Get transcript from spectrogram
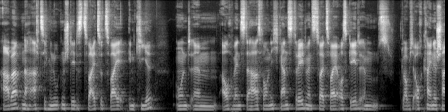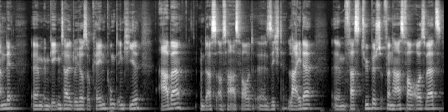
aber nach 80 Minuten steht es 2 zu 2 in Kiel. Und ähm, auch wenn es der HSV nicht ganz dreht, wenn es 2-2 ausgeht, ähm, ist, glaube ich, auch keine Schande. Ähm, Im Gegenteil, durchaus okay ein Punkt in Kiel. Aber, und das aus HSV-Sicht leider ähm, fast typisch einen HSV auswärts,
